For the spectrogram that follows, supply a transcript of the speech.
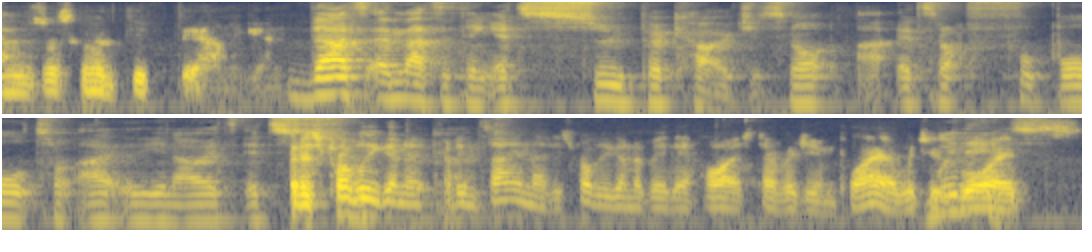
man. He's just going to dip down again. That's and that's the thing. It's super coach. It's not. Uh, it's not football. It's not. Uh, you know. It's it's. But it's probably going to. super But in saying that, he's probably going to be their highest averaging player, which is With why ease. it's,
